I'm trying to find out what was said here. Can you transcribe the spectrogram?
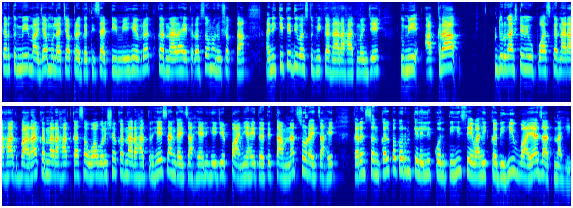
तर तुम्ही माझ्या मुलाच्या प्रगतीसाठी मी हे व्रत करणार आहे तर असं म्हणू शकता. आणि किती दिवस तुम्ही करणार आहात? म्हणजे तुम्ही अकरा दुर्गाष्टमी उपवास करणार आहात बारा करणार आहात का सव्वा वर्ष करणार आहात तर हे सांगायचं आहे आणि हे जे पाणी आहे तर ते तामनात सोडायचं आहे. कारण संकल्प करून केलेली कोणतीही सेवा ही कधीही वाया जात नाही.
